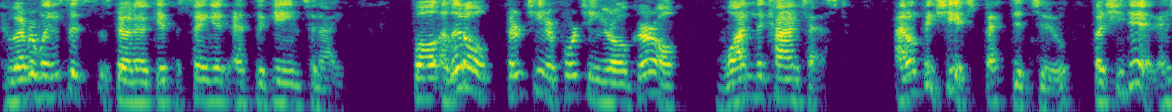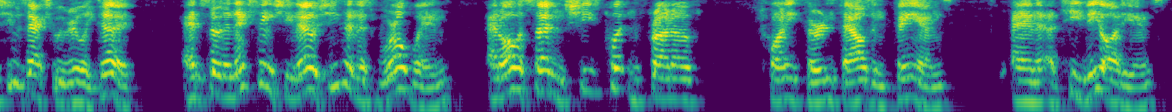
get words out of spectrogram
Whoever wins this is going to get to sing it at the game tonight. Well, a little 13 or 14 year old girl won the contest. I don't think she expected to, but she did. And she was actually really good. And so the next thing she knows, she's in this whirlwind and all of a sudden, she's put in front of 20, 30,000 fans and a TV audience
